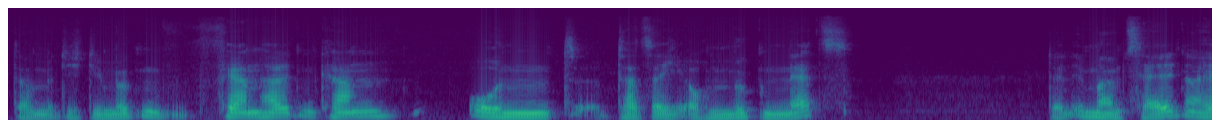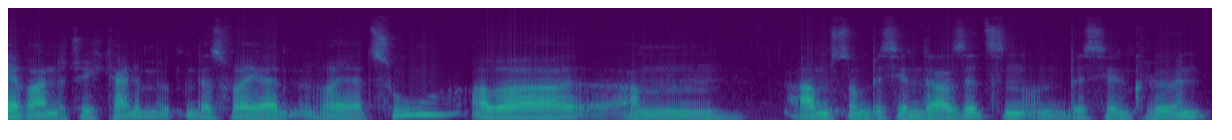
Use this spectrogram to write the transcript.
damit ich die Mücken fernhalten kann und tatsächlich auch ein Mückennetz. Denn in meinem Zelt nachher waren natürlich keine Mücken, das war ja, war ja zu, aber am abends so ein bisschen da sitzen und ein bisschen klönen.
